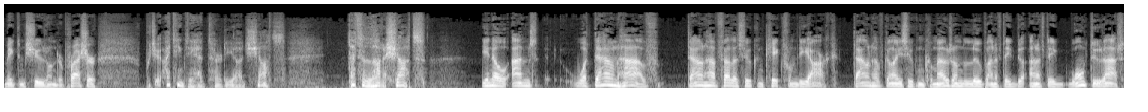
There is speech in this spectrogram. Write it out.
make them shoot under pressure." But I think they had thirty odd shots. That's a lot of shots, you know. And what Down have, Down have fellas who can kick from the arc. Down have guys who can come out on the loop, and if they do, and if they won't do that,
